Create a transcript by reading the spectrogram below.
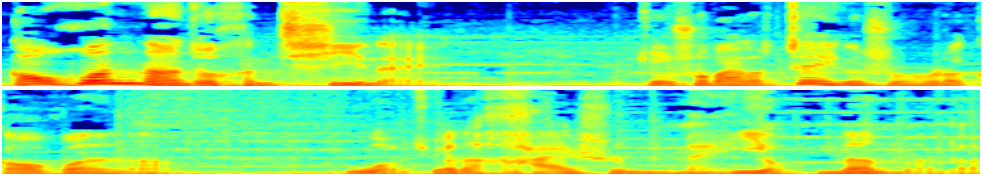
高欢呢就很气馁。就说白了，这个时候的高欢啊，我觉得还是没有那么的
